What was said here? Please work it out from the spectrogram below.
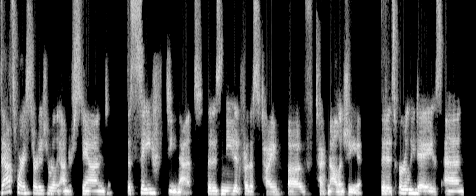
that's where I started to really understand the safety net that is needed for this type of technology. That it's early days and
